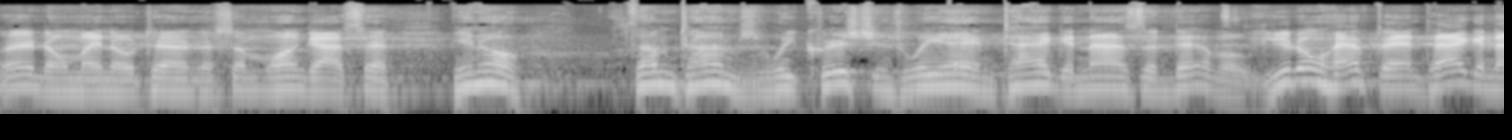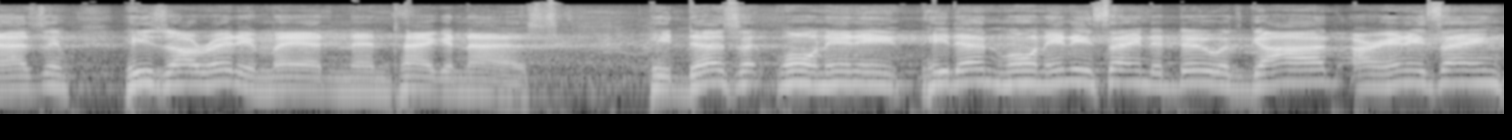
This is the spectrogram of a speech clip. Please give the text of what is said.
It don't make no telling. Some one guy said, you know, Sometimes we Christians, we antagonize the devil. You don't have to antagonize him. He's already mad and antagonized. He doesn't want any he doesn't want anything to do with God or anything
